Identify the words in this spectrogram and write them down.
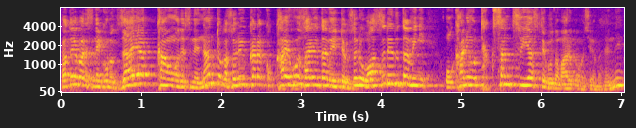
例えばですねこの罪悪感をですねなんとかそれからこう解放されるためにというかそれを忘れるためにお金をたくさん費やすということもあるかもしれませんね。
